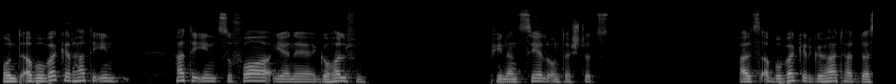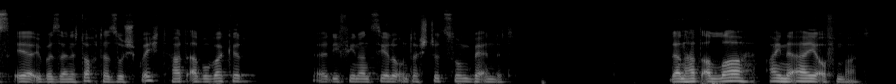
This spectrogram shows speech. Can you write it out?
und Abu Bakr hatte ihn, hatte ihn zuvor yani, geholfen, finanziell unterstützt. Als Abu Bakr gehört hat, dass er über seine Tochter so spricht, hat Abu Bakr äh, die finanzielle Unterstützung beendet. Dann hat Allah eine Eier offenbart,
